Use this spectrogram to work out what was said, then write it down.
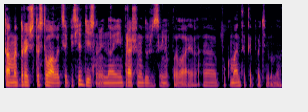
Так, ми, до речі, тестували цей підхід дійсно, він на імпрешени дуже сильно впливає. Е, покоментити потім воно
